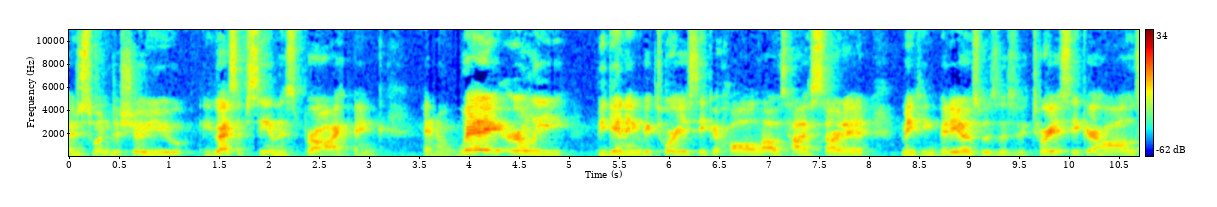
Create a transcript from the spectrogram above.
I just wanted to show you, you guys have seen this bra I think in a way early beginning Victoria's Secret haul. That was how I started making videos was those Victoria's Secret hauls.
